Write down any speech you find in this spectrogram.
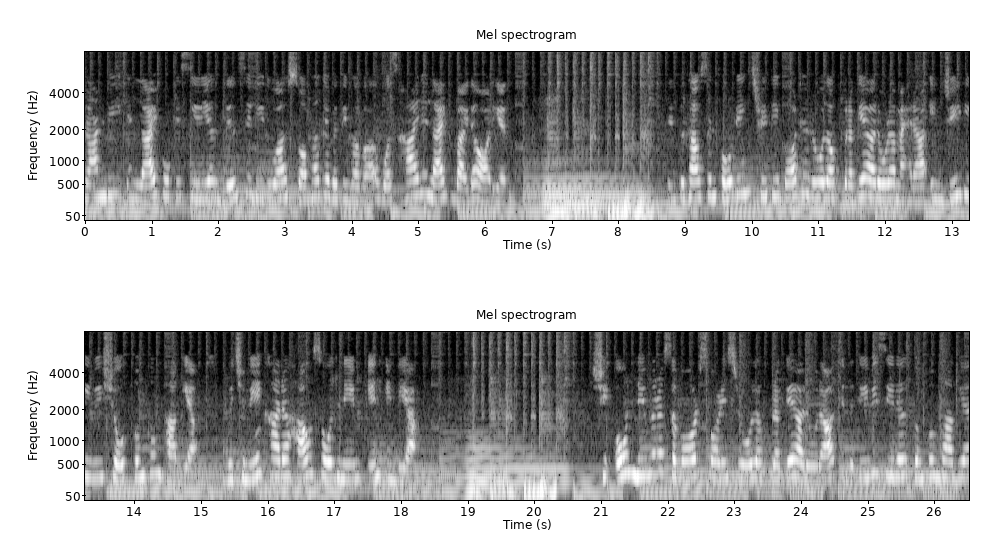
Jhanvi in Life OK serial Dil Se Di Dua Bhava was highly liked by the audience. In 2014, Sriti got a role of Pragya Arora Mehra in Zee TV show Kumkum Bhagya, which make her a household name in India. She won numerous awards for his role of Pragya Arora in the TV serial Kumkum Bhagya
